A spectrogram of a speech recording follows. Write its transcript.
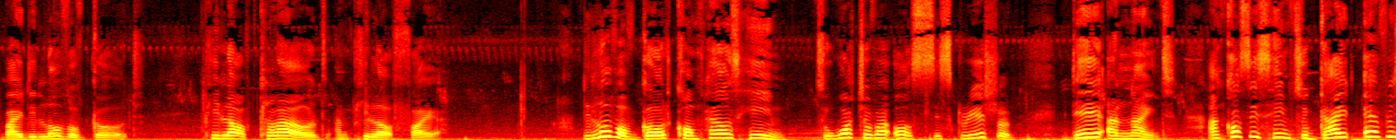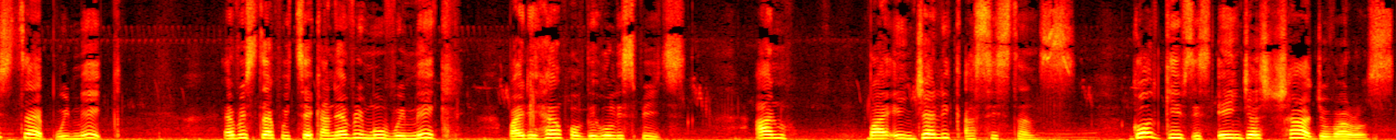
by the love of God, pillar of cloud and pillar of fire. The love of God compels Him to watch over us, His creation, day and night, and causes Him to guide every step we make, every step we take, and every move we make by the help of the Holy Spirit and by angelic assistance. God gives His angels charge over us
